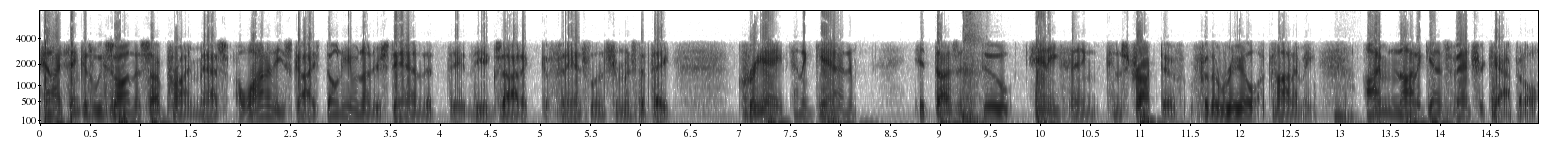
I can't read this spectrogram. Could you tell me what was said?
and I think, as we saw in the subprime mess, a lot of these guys don't even understand that the the exotic financial instruments that they create, and again, it doesn't do anything constructive for the real economy. I'm not against venture capital.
